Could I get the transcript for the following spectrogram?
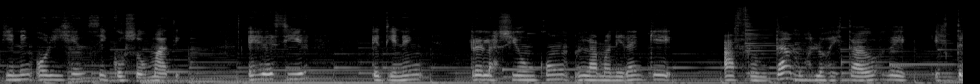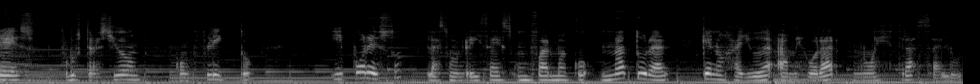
tienen origen psicosomático, es decir, que tienen relación con la manera en que afrontamos los estados de estrés, frustración, conflicto y por eso la sonrisa es un fármaco natural que nos ayuda a mejorar nuestra salud.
